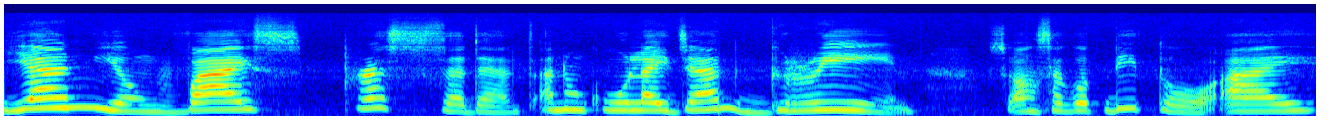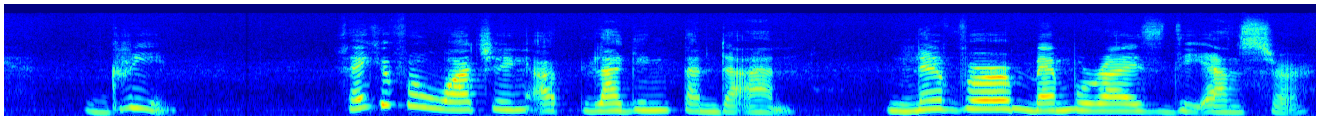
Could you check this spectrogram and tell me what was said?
Yan yung vice president. Anong kulay dyan? Green. So, ang sagot dito ay green. Thank you for watching at laging tandaan. Never memorize the answer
